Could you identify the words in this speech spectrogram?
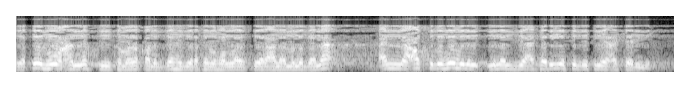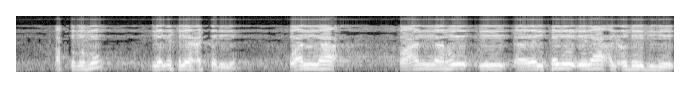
يقول هو عن نفسه كما نقل الذهبي رحمه الله سير على من البلاء أن أصله من من الجعفرية الاثني عشرية. أصله من الاثني عشرية. وأن وأنه من ينتمي إلى العبيديين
